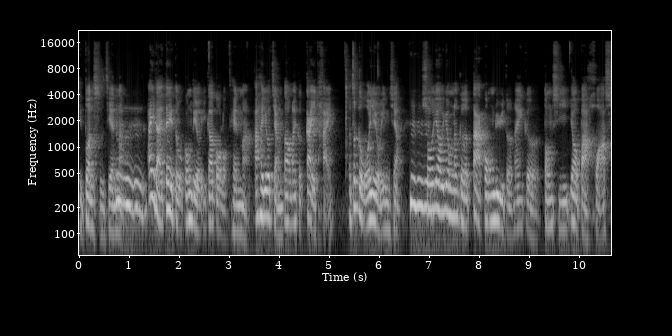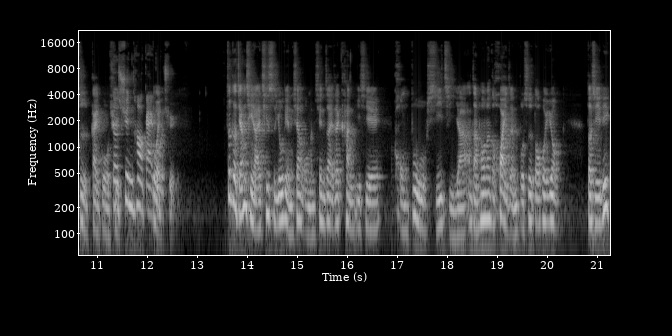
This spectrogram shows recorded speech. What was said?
一段时间了，嗯嗯，爱来对的公有一个五六天嘛，啊，还有讲到那个盖台。这个我也有印象，说要用那个大功率的那个东西，要把华氏盖过去，的讯号盖过去。这个讲起来其实有点像我们现在在看一些恐怖袭击呀、啊，然后那个坏人不是都会用，就是你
